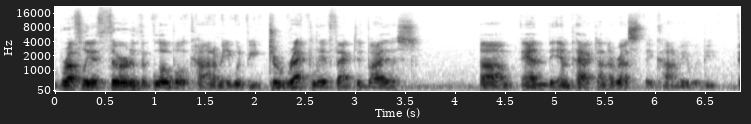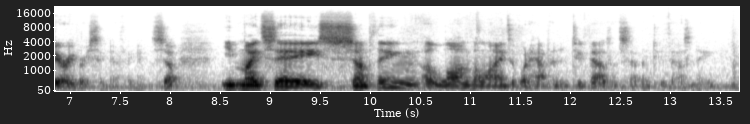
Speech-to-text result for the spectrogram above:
roughly a third of the global economy would be directly affected by this, um, and the impact on the rest of the economy would be very very significant. So. You might say something along the lines of what happened in 2007, 2008.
